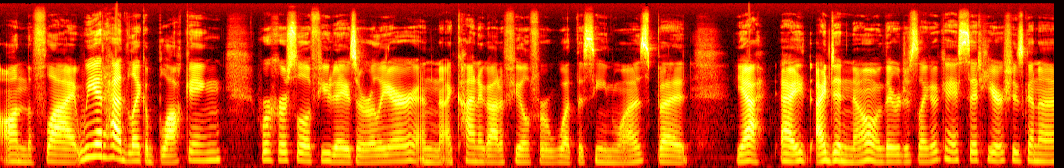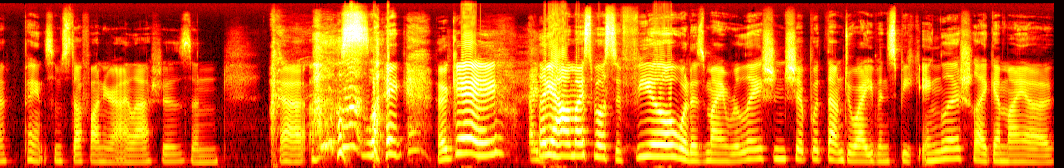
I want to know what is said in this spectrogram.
on the fly. We had had like a blocking rehearsal a few days earlier, and I kind of got a feel for what the scene was. But yeah, I I didn't know. They were just like, okay, sit here. She's gonna paint some stuff on your eyelashes and. Yeah, uh, I was like, okay, like how am I supposed to feel? What is my relationship with them? Do I even speak English? Like, am I a?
